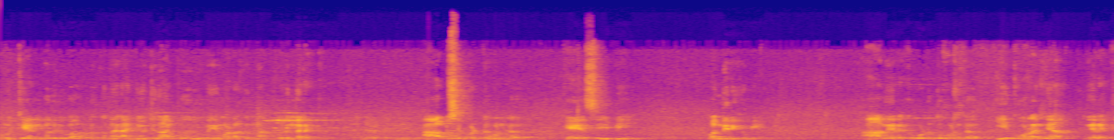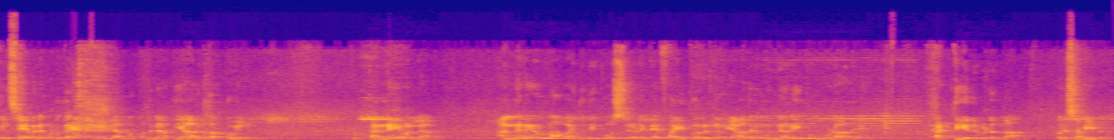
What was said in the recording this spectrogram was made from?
നൂറ്റി എൺപത് രൂപ കൊടുക്കുന്നതിന് അഞ്ഞൂറ്റി നാൽപ്പത് രൂപയും അടങ്ങുന്ന ഒരു നിരക്ക് ആവശ്യപ്പെട്ടുകൊണ്ട് കെ എസ് ഇ ബി വന്നിരിക്കുകയാണ്. ആ നിരക്ക് കൊടുത്തുകൊണ്ട് ഈ കുറഞ്ഞ നിരക്കിൽ സേവനം കൊടുക്കാൻ കഴിയില്ല എന്നുള്ളതിനകത്ത് യാതൊരു തർക്കമില്ല തന്നെയുമല്ല അങ്ങനെയുള്ള വൈദ്യുതി പോസ്റ്റുകളിലെ ഫൈബറുകൾ യാതൊരു മുന്നറിയിപ്പും കൂടാതെ കട്ട് ചെയ്ത് വിടുന്ന ഒരു സമീപനം.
